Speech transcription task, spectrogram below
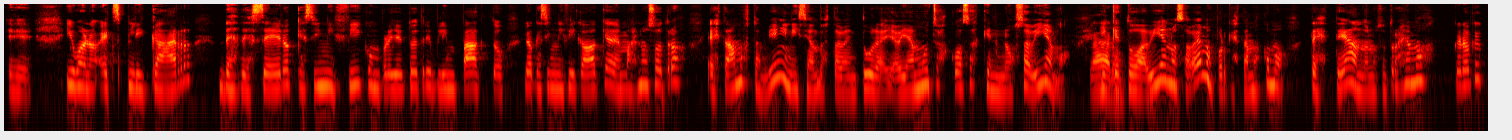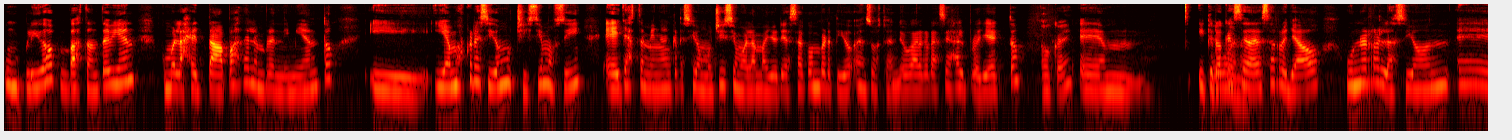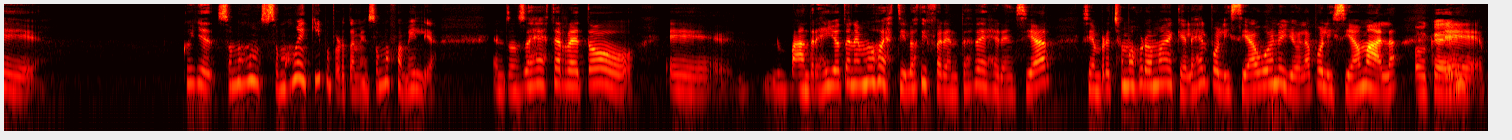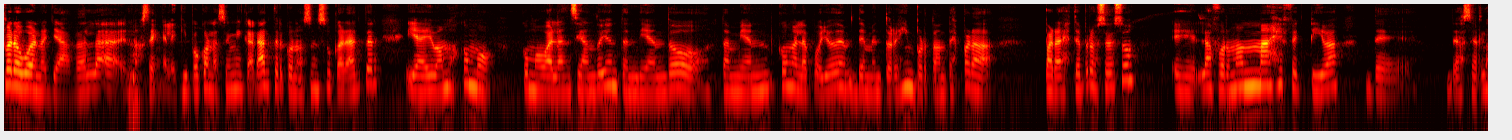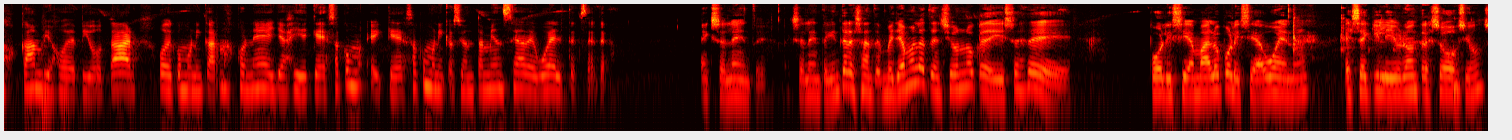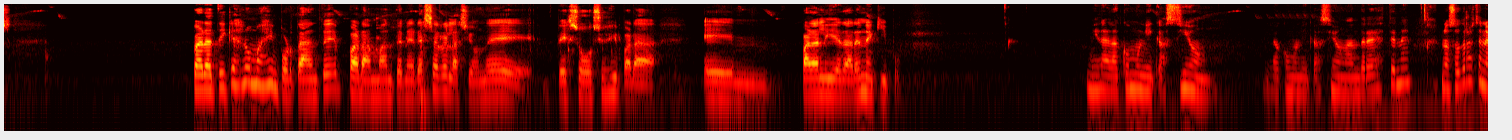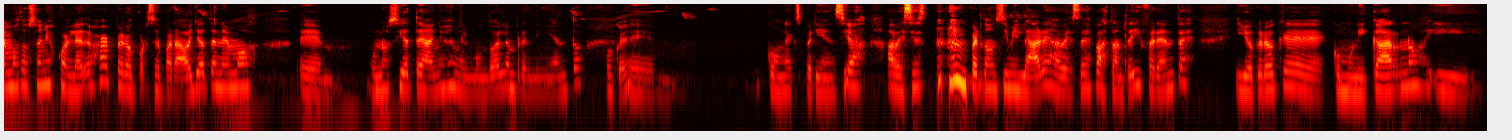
Eh, y bueno, explicar desde cero qué significa un proyecto de triple impacto, lo que significaba que además nosotros estábamos también iniciando esta aventura y había muchas cosas que no sabíamos y que todavía no sabemos porque estamos como testeando. Nosotros hemos, creo que, cumplido bastante bien como las etapas del emprendimiento y, y hemos crecido muchísimo, sí. Ellas también han crecido muchísimo, la mayoría se ha convertido en sostén de hogar gracias al proyecto. Ok. Em, y creo que se ha desarrollado una relación, eh, oye, somos un, somos un equipo, pero también somos familia. Entonces este reto, eh, Andrés y yo tenemos estilos diferentes de gerenciar. Siempre echamos broma de que él es el policía bueno y yo la policía mala. Okay. Eh, pero bueno, ya, no sé, en el equipo conocen mi carácter, conocen su carácter y ahí vamos como, como balanceando y entendiendo también con el apoyo de, de mentores importantes para, para este proceso, eh, la forma más efectiva de, hacer los cambios o de pivotar o de comunicarnos con ellas y de que esa, eh, que esa comunicación también sea de vuelta, etc. Excelente, excelente, qué interesante. Me llama la atención lo que dices de policía malo, policía bueno, ese equilibrio entre socios. Para ti, ¿qué es lo más importante para mantener esa relación de, socios y para, em, para liderar en equipo? Mira, la comunicación. La comunicación. Andrés tiene. Nosotros tenemos dos años con Leatherheart, pero por separado ya tenemos em, unos siete años en el mundo del emprendimiento. Em, con experiencias a veces, perdón, similares, a veces bastante diferentes. Y yo creo que comunicarnos y,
